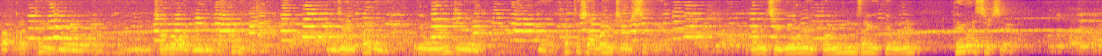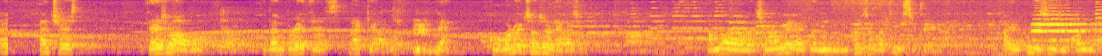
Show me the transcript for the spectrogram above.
바깥의 그 음, 저도가 굉장히 높으니까 굉장히 이 경우는 이제 그 포토샵을 주로 쓰고요. 그 다음에 제 경우는 동영상의 경우는 대것을 써요. 탈출에 대조하고 그 다음 브라이트너스 밝게 하고 네 그거를 조절해가지고 아마 중앙에 어떤 컨설 같은 게 있을 거예요. 파일 끊이시 이제 관리를 할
